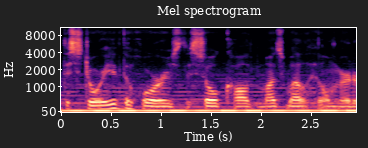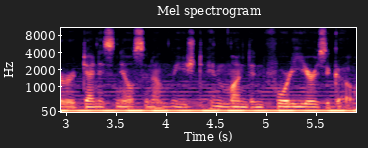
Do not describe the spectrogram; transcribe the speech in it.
The story of the horrors the so called Muswell Hill murderer Dennis Nilsen unleashed in London 40 years ago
